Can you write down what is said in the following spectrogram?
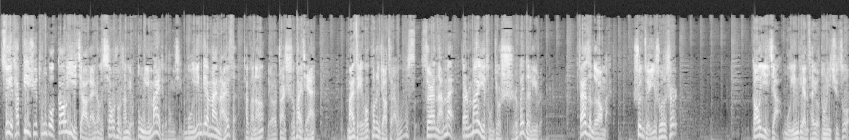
所以他必须通过高溢价来让销售商有动力卖这个东西。母婴店卖奶粉，他可能比如说赚十块钱，卖这个可能就要赚五十，虽然难卖，但是卖一桶就十倍的利润，反正都要买，顺嘴一说的事儿。高溢价，母婴店才有动力去做，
